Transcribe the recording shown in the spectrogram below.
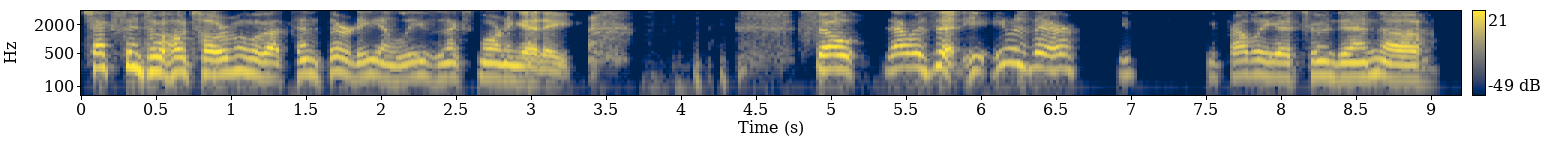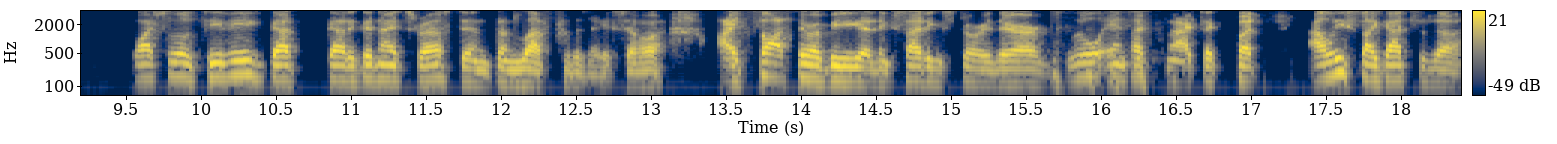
Checks into a hotel room about 10:30 and leaves the next morning at eight. so that was it. He, he was there. He, he probably uh, tuned in, uh, watched a little TV, got got a good night's rest, and then left for the day. So uh, I thought there would be an exciting story there, a little anticlimactic, but at least I got to the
